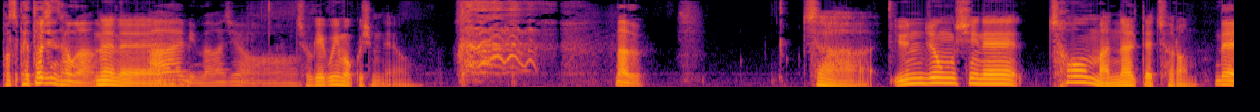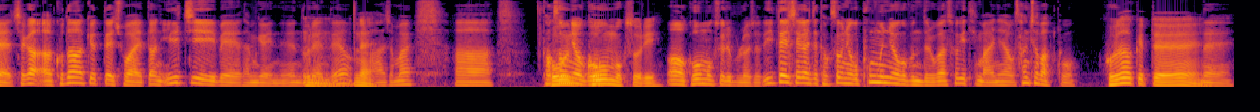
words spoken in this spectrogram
벌써 배 터진 상황. 네네. 아, 민망하죠. 조개구이 먹고 싶네요. 나도. 자 윤종신의 처음 만날 때처럼. 네, 제가 아, 고등학교 때 좋아했던 1집에 담겨 있는 노래인데요. 음, 네. 아, 정말 아, 고운, 덕성여고 고운 목소리. 어, 고운 목소리 불러줘. 이때 제가 이제 덕성여고 풍문여고 분들과 소개팅 많이 하고 상처받고. 고등학교 때 네.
